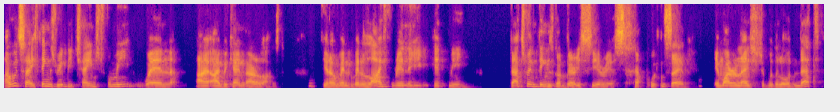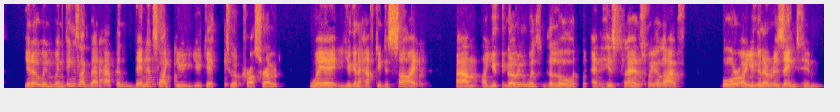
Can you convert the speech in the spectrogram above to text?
I would say things really changed for me when I, I became paralyzed. You know, when when life really hit me, that's when things got very serious. I would say in my relationship with the Lord, and that you know when when things like that happen then it's like you you get to a crossroad where you're going to have to decide um, are you going with the lord and his plans for your life or are you going to resent him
